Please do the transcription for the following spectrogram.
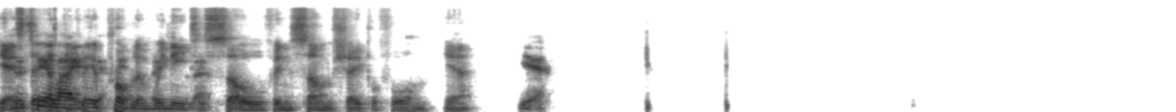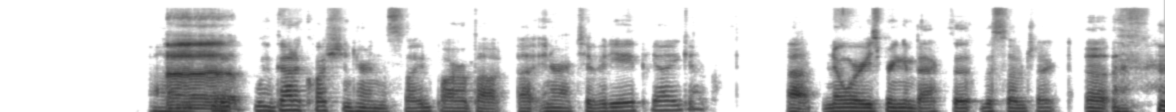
yeah, it's, the it's CLI is definitely a problem we need to solve in some shape or form. Yeah. yeah, Um, we- Uh, we've got a question here in the sidebar about uh, interactivity API again. Uh, no worries bringing back the, the subject. Uh,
